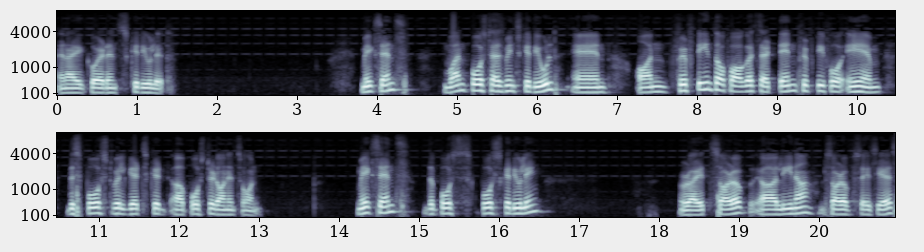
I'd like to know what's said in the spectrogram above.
and I go ahead and schedule it. Makes sense? One post has been scheduled and on 15th of August at 10:54 a.m. this post will get uh, posted on its own. Makes sense? The post post scheduling. Right, Saurabh, uh, Lena, Saurabh says yes.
